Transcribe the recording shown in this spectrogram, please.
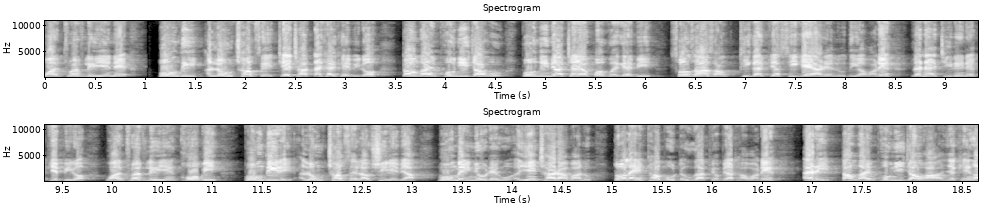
112လေယာဉ်နဲ့ဘုံဒီအလုံး60ကျဲချတိုက်ခိုက်ခဲ့ပြီးတော့တောင်ကိုင်ဖုန်ကြီးကျောင်းကိုဘုံဒီများကြားရောက်ပောက်ကွဲခဲ့ပြီးစွန်းစားဆောင်ထိခိုက်ပျက်စီးခဲ့ရတယ်လို့သိရပါတယ်။လက်နက်ကြီးတွေနဲ့ပစ်ပြီးတော့112လေယာဉ်ခေါ်ပြီး ဘုံသီးတွေအလုံး60လောက်ရှိတယ်ဗျာမိုးမိတ်မြို့တဲကိုအရင်ချတာပါလို့တော်လိုင်းထောက်ဖို့တအုပ်ကပြောပြထားပါတယ်အဲ့ဒီတောင်ကိုင်ဖုံကြီးကျောင်းဟာရခင်က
